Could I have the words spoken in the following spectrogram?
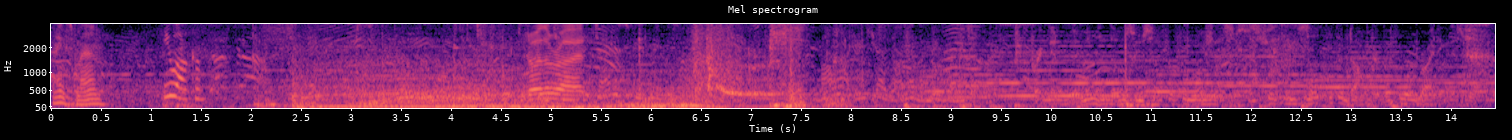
Thanks, man. You're welcome. Enjoy the ride. Pregnant women and those who suffer from motion sickness should consult with a doctor before riding this ride.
